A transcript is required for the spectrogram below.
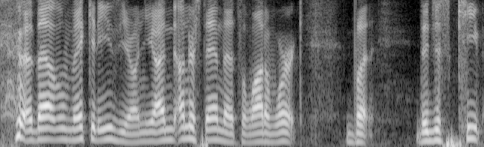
that will make it easier on you. I understand that it's a lot of work, but they just keep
